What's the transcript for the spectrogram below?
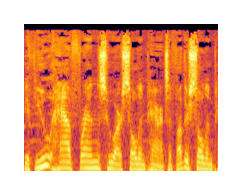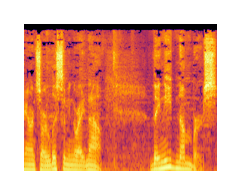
If you have friends who are Solon parents, if other Solon parents are listening right now, they need numbers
